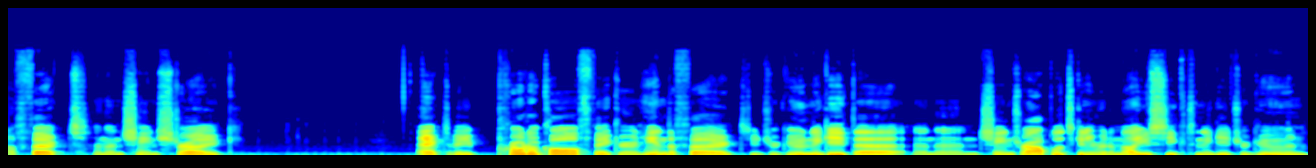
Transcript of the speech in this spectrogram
effect, and then chain strike. Activate protocol, faker and hand effect, you Dragoon negate that, and then chain droplets, getting rid of Meluseek to negate Dragoon.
